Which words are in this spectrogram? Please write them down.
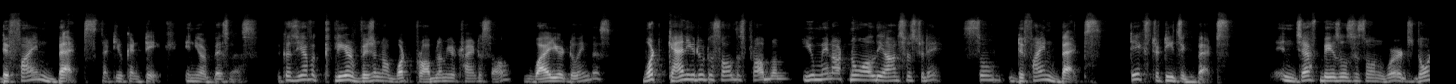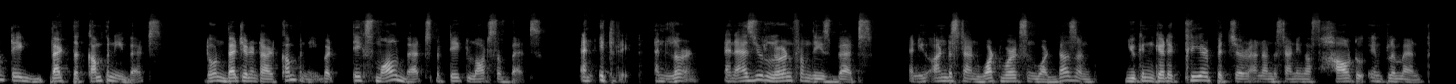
define bets that you can take in your business because you have a clear vision of what problem you're trying to solve, why you're doing this. What can you do to solve this problem? You may not know all the answers today. So define bets, take strategic bets. In Jeff Bezos' own words, don't take bet the company bets, don't bet your entire company, but take small bets, but take lots of bets and iterate and learn. And as you learn from these bets and you understand what works and what doesn't, you can get a clear picture and understanding of how to implement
